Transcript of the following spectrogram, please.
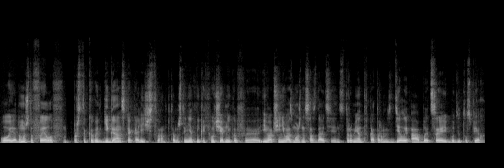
Ой, я думаю, что фейлов просто какое-то гигантское количество, потому что нет никаких учебников, э, и вообще невозможно создать инструмент, в котором сделай A, B, C, и будет успех.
